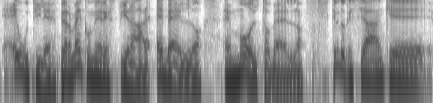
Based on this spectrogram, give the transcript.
è utile per me come respirare, è bello, è molto bello. Credo che sia anche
